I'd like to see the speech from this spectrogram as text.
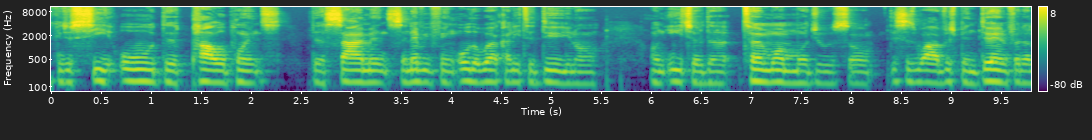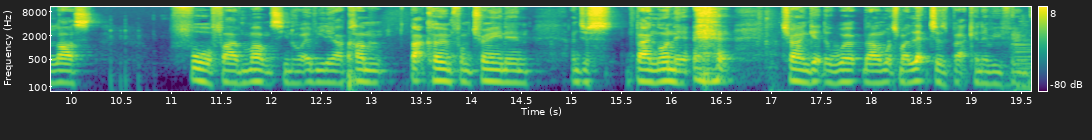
you can just see all the PowerPoints, the assignments and everything, all the work I need to do, you know, on each of the term one modules. So this is what I've just been doing for the last four or five months. You know, every day I come back home from training and just bang on it. try and get the work done, watch my lectures back and everything.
